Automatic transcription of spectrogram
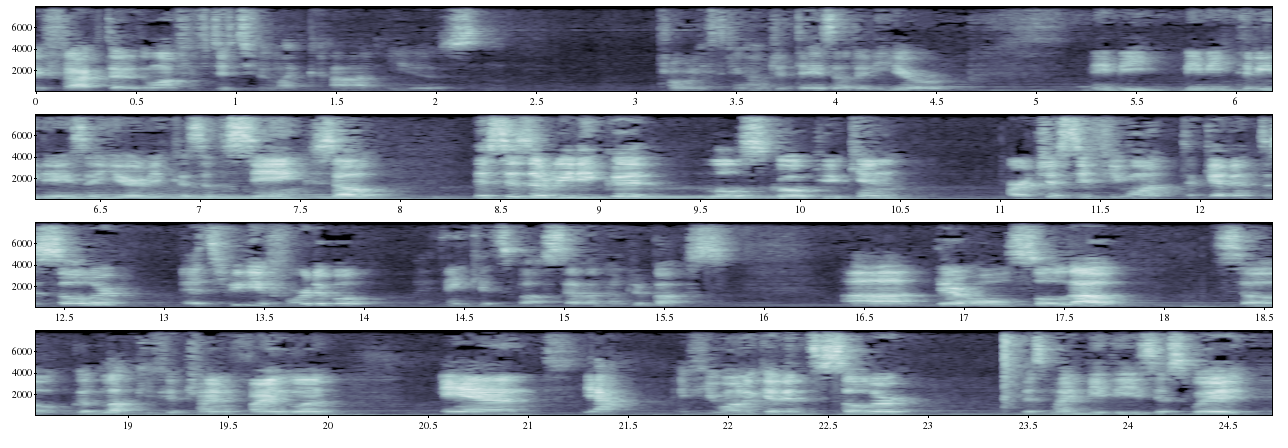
refractor. The 152 I can't use probably 300 days out of the year, or maybe maybe three days a year because of the seeing. So this is a really good little scope you can purchase if you want to get into solar. It's really affordable think it's about 700 bucks. Uh, they're all sold out, so good luck if you're trying to find one. And yeah, if you want to get into solar, this might be the easiest way.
